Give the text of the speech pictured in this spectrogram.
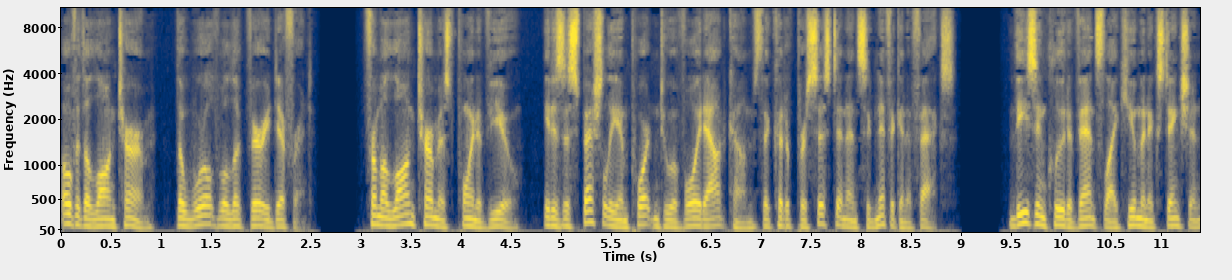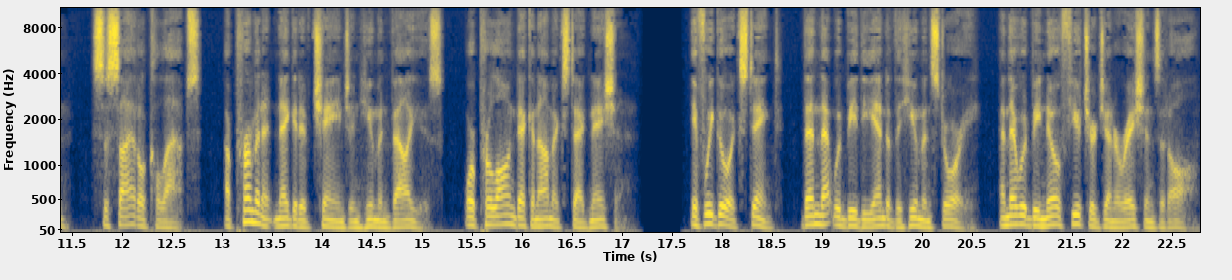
Over the long term, the world will look very different. From a long termist point of view, it is especially important to avoid outcomes that could have persistent and significant effects. These include events like human extinction, societal collapse, a permanent negative change in human values, or prolonged economic stagnation. If we go extinct, then that would be the end of the human story, and there would be no future generations at all.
